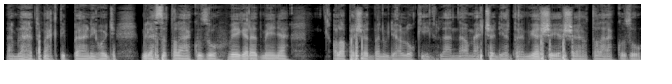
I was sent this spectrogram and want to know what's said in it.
nem lehet megtippelni, hogy mi lesz a találkozó végeredménye, Alapesetben ugye Loki lenne a meccs egyértelmű esélyese, a találkozó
